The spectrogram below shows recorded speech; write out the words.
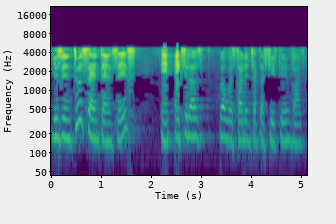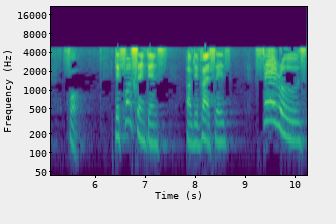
using two sentences in Exodus, where we're studying chapter 15, verse 4. The first sentence of the verse says, Pharaoh's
